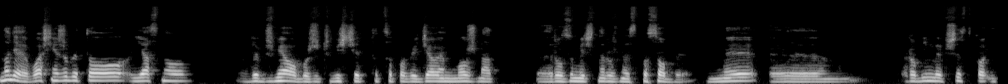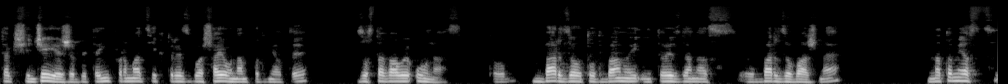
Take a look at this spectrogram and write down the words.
No nie, właśnie, żeby to jasno wybrzmiało, bo rzeczywiście to, co powiedziałem, można rozumieć na różne sposoby. My robimy wszystko i tak się dzieje, żeby te informacje, które zgłaszają nam podmioty, zostawały u nas. To bardzo o to dbamy i to jest dla nas bardzo ważne. Natomiast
